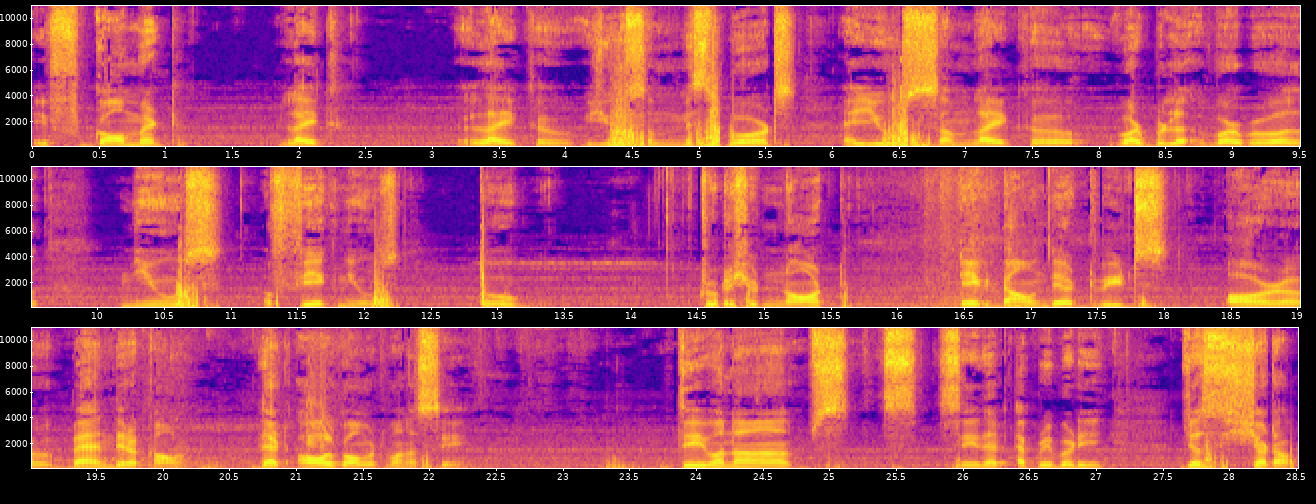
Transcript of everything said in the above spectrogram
if government like like uh, use some miswords and use some like uh, verbal verbal news a fake news so twitter should not take down their tweets or uh, ban their account. That all government wanna say. They wanna s- s- say that everybody just shut up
